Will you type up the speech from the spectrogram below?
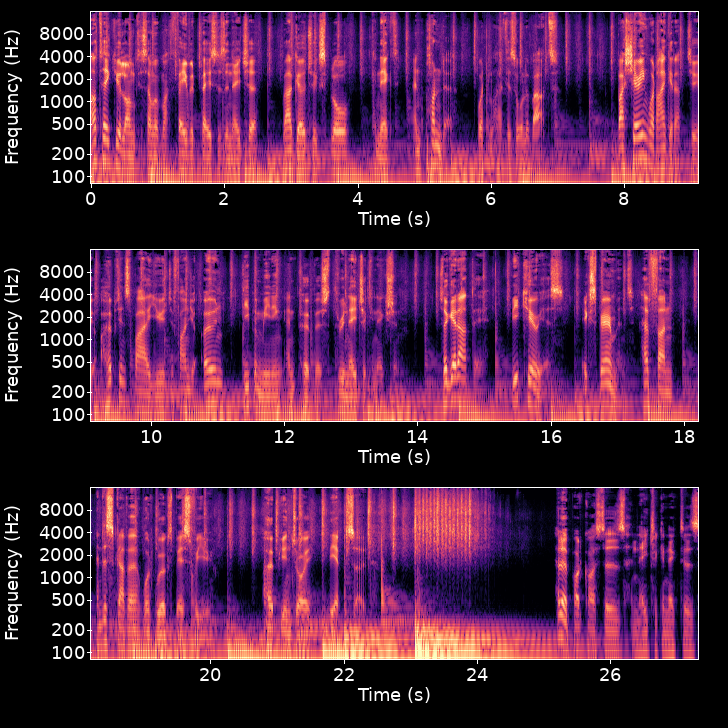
I'll take you along to some of my favorite places in nature where I go to explore, connect, and ponder what life is all about. By sharing what I get up to, I hope to inspire you to find your own deeper meaning and purpose through nature connection. So get out there, be curious, experiment, have fun, and discover what works best for you. I hope you enjoy the episode. Hello, podcasters, nature connectors,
